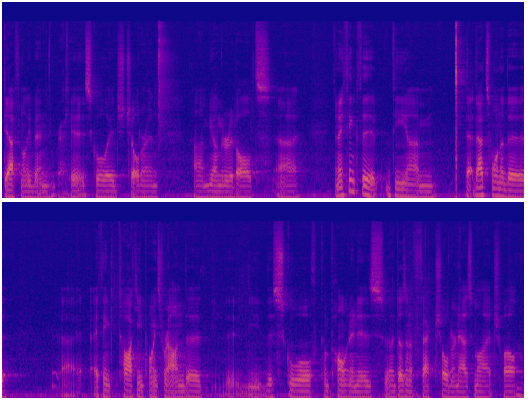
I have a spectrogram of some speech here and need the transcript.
definitely been Right. kids, school age children, um, younger adults. Uh, and I think that the, um, that, that's one of the, uh, I think, talking points around the, the, the school component is you know, it doesn't affect children as much. Well,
